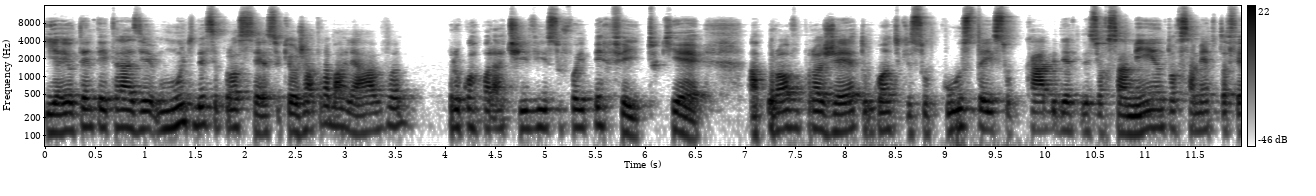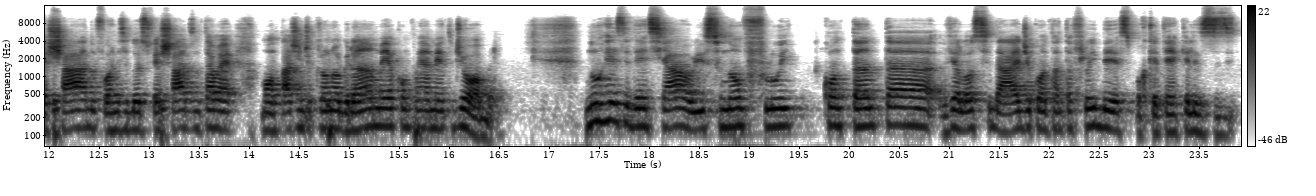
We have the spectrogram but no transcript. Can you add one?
e aí eu tentei trazer muito desse processo que eu já trabalhava para o corporativo e isso foi perfeito, que é aprova o projeto, quanto que isso custa, isso cabe dentro desse orçamento, orçamento está fechado, fornecedores fechados, então é montagem de cronograma e acompanhamento de obra. No residencial, isso não flui com tanta velocidade, com tanta fluidez, porque tem aqueles,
